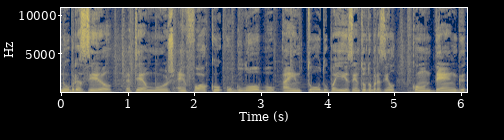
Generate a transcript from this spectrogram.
No Brasil, temos em foco o globo em todo o país, em todo o Brasil, com dengue.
